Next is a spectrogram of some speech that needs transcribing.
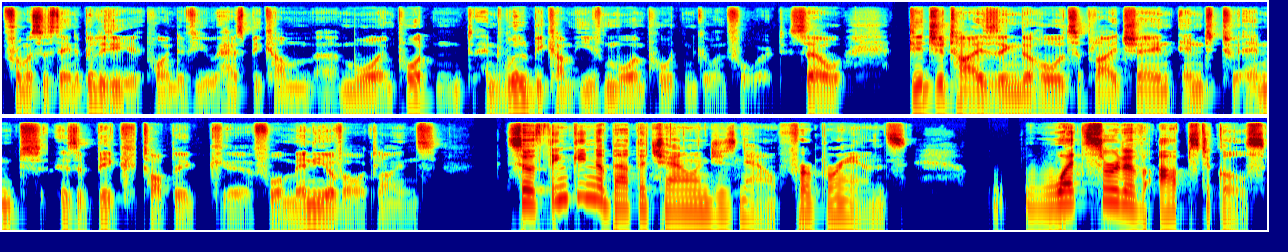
from a sustainability point of view has become uh, more important and will become even more important going forward. So digitizing the whole supply chain end to end is a big topic uh, for many of our clients. So, thinking about the challenges now for brands, what sort of obstacles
